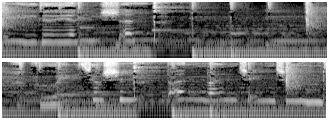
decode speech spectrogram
一个眼神，抚慰就是暖暖静静的。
